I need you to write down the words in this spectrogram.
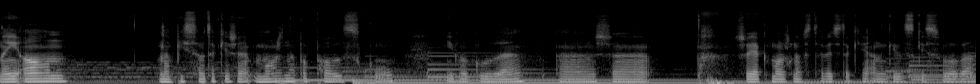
No i on napisał takie, że można po polsku i w ogóle, że, że jak można wstawiać takie angielskie słowa,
